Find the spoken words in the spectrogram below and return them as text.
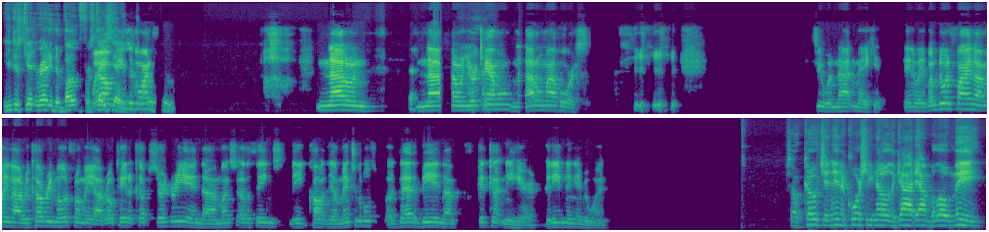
you just getting ready to vote for Well, Stacey. things are going- Not on, not on your camel, not on my horse. she will not make it. Anyway, but I'm doing fine. I'm in uh, recovery mode from a uh, rotator cuff surgery, and uh, amongst other things, they call it the unmentionables. Uh, glad to be in um, good company here. Good evening, everyone. So, coach, and then of course you know the guy down below me,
